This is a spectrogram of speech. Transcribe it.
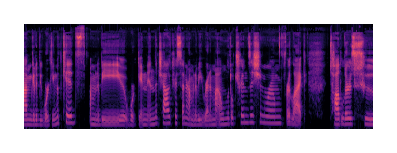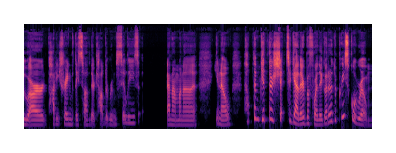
I'm going to be working with kids. I'm going to be working in the childcare center. I'm going to be running my own little transition room for like toddlers who are potty trained, but they still have their toddler room sillies and I'm gonna, you know, help them get their shit together before they go to the preschool room.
